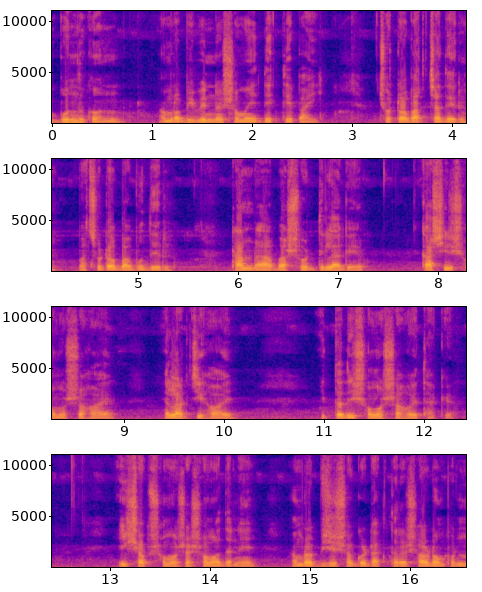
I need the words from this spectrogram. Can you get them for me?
বন্ধুগণ, আমরা বিভিন্ন সময়ে দেখতে পাই, ছোট বাচ্চাদের বা ছোট বাবুদের ঠান্ডা বা সর্দি লাগে, কাশির সমস্যা হয়, অ্যালার্জি হয় ইত্যাদি সমস্যা হয়ে থাকে। এই সব সমস্যার সমাধানে আমরা বিশেষজ্ঞ ডাক্তারের শরণাপন্ন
